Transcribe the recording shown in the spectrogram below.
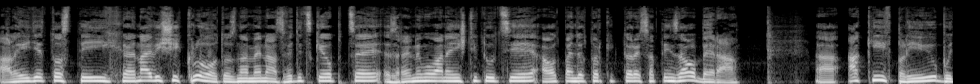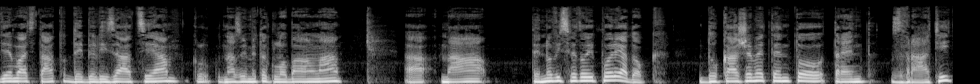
ale ide to z tých najvyšších kruhov, to znamená z vedeckej obce, z renomovanej inštitúcie a od pani doktorky, ktoré sa tým zaoberá. Aký vplyv bude mať táto debilizácia, nazveme to globálna, na ten nový svetový poriadok? Dokážeme tento trend zvrátiť?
